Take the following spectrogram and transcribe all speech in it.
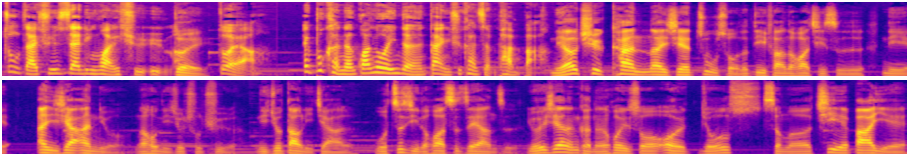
住宅区是在另外一个区域嘛？对对啊，哎，不可能关洛英的人带你去看审判吧？你要去看那些住所的地方的话，其实你。按一下按钮，然后你就出去了，你就到你家了。我自己的话是这样子，有一些人可能会说，哦，有什么七爷八爷，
